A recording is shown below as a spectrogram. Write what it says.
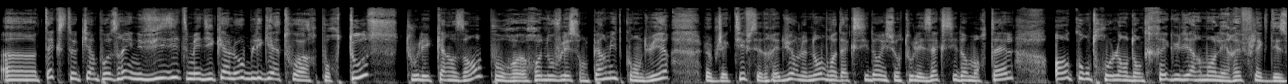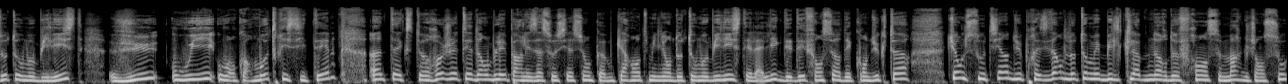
un texte qui imposerait une visite médicale obligatoire pour tous, tous les 15 ans, pour euh, renouveler son permis de conduire. L'objectif, c'est de réduire le nombre d'accidents et surtout les accidents mortels en contrôlant donc régulièrement les réflexes des automobilistes, vue, oui ou encore motricité. Un texte rejeté d'emblée par les associations comme 40 millions d'automobilistes et la Ligue des défenseurs des conducteurs qui ont le soutien du président de l'Automobile Club Nord de France, Marc Jansou,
